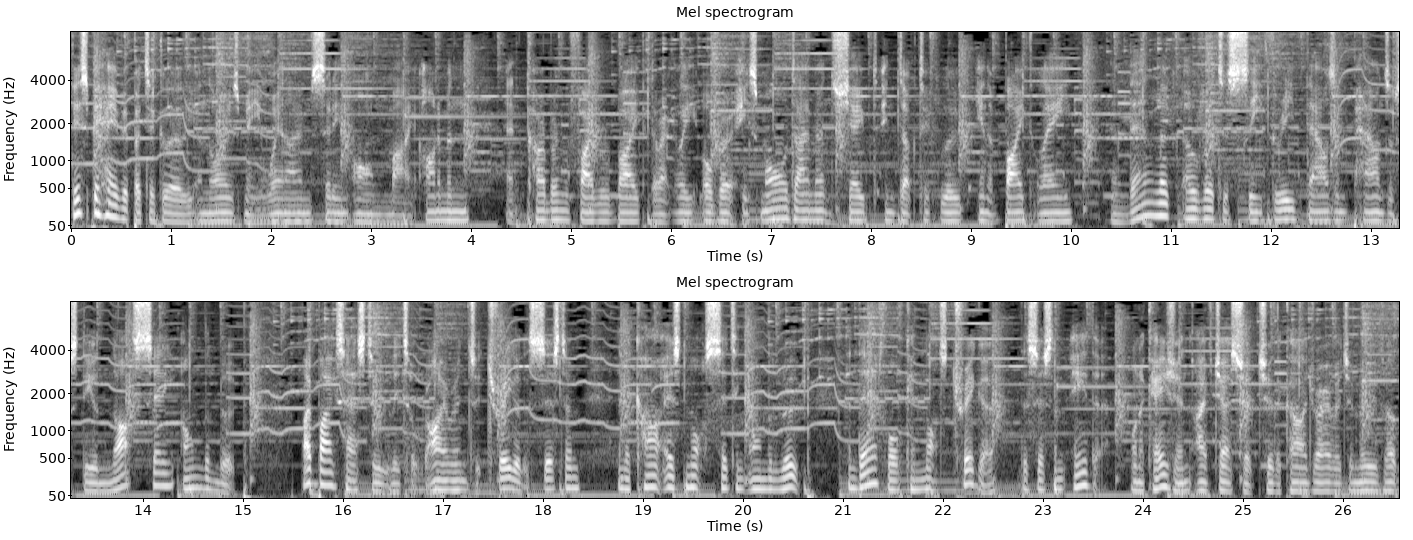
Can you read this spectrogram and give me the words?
This behavior particularly annoys me when I'm sitting on my ornament and carbon fiber bike directly over a small diamond shaped inductive loop in a bike lane and then look over to see 3,000 pounds of steel not sitting on the loop. My bike has too little iron to trigger the system, and the car is not sitting on the loop, and therefore cannot trigger the system either. On occasion, I've gestured to the car driver to move up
